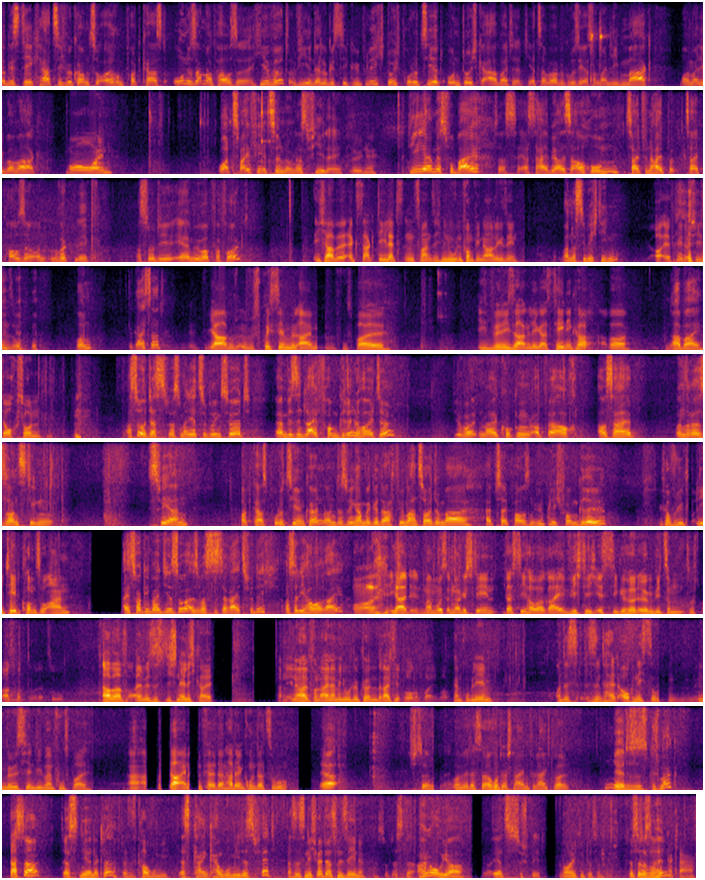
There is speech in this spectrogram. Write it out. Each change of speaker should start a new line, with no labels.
Logistik, herzlich willkommen zu eurem Podcast ohne Sommerpause. Hier wird, wie in der Logistik üblich, durchproduziert und durchgearbeitet. Jetzt aber begrüße ich erstmal meinen lieben Marc. Moin, mein lieber Marc.
Moin.
Boah, zwei Fehlzündungen, das ist viel, ey.
Blöd, ne?
Die EM ist vorbei, das erste Halbjahr ist auch rum. Zeit für eine Halbzeitpause und einen Rückblick. Hast du die EM überhaupt verfolgt?
Ich habe exakt die letzten 20 Minuten vom Finale gesehen.
Waren das die wichtigen?
Ja, Elfmeterschießen so.
Und? Begeistert?
Ja, du, du sprichst hier mit einem Fußball, ich will nicht sagen Legastheniker, aber
Nah bei.
doch schon.
Ach so, das, was man jetzt übrigens hört, ähm, wir sind live vom Grill heute. Wir wollten mal gucken, ob wir auch außerhalb unserer sonstigen Sphären Podcast produzieren können. Und deswegen haben wir gedacht, wir machen es heute mal Halbzeitpausen üblich vom Grill.
Ich hoffe, die Qualität kommt so an.
Eishockey bei dir so? Also was ist der Reiz für dich? Außer die Hauerei?
Oh, ja, man muss immer gestehen, dass die Hauerei wichtig ist. Sie gehört irgendwie zum, zum Spaßfaktor dazu. Aber vor allem ist es die Schnelligkeit. Dann innerhalb von einer Minute können drei, vier Tore fallen, überhaupt kein Problem. Und es sind halt auch nicht so Möschen wie beim Fußball. Ja, also wenn da einer hinfällt, dann hat er einen Grund dazu.
Ja. Stimmt.
Wollen wir das da runterschneiden vielleicht? Weil
Nee, das ist Geschmack.
das da,
Das, ja, na klar.
das ist Kaugummi.
Das ist kein Kaugummi, das ist Fett.
Das ist nicht fett, das ist eine Sehne.
Ach so, das da. Ach, oh ja. ja. Jetzt ist es zu spät.
Oh, ich krieg das hin.
Kriegst du das noch hin?
Na klar.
